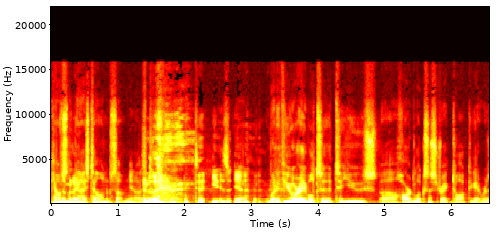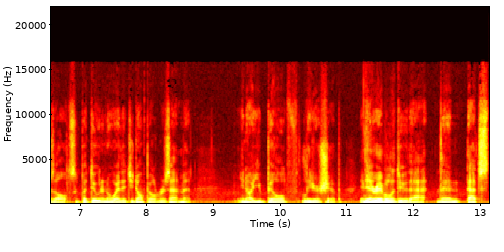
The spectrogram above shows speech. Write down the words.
Counseling I- guys telling them something, you know. To yeah. but if you are able to to use uh, hard looks and straight talk to get results, but do it in a way that you don't build resentment, you know, you build leadership. If Yeah. you're able to do that, then that's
